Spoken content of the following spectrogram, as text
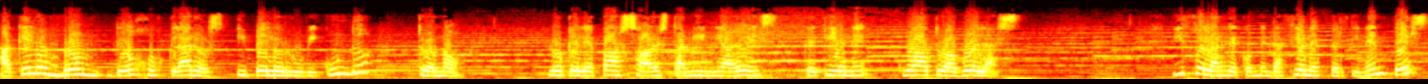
aquel hombrón de ojos claros y pelo rubicundo tronó. Lo que le pasa a esta niña es que tiene cuatro abuelas. Hizo las recomendaciones pertinentes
